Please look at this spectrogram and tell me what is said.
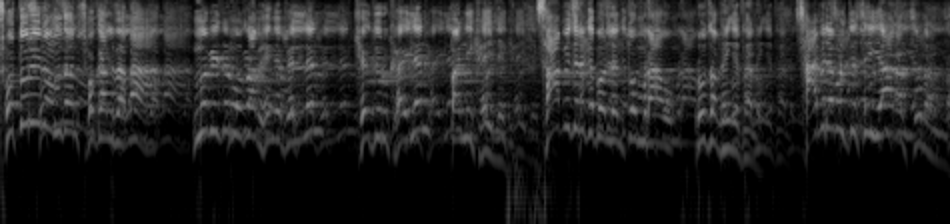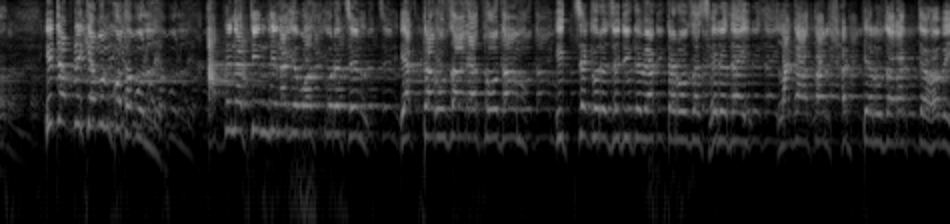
সতেরোই রমজান সকালবেলা নবীজি রোজা ভেঙে ফেললেন, খেজুর খাইলেন, পানি খাইলেন। সাহাবিদেরকে বললেন, তোমরাও রোজা ভেঙে ফেলো। সাহাবিরা বলতেছে ইয়ার রাসূলুল্লাহ। এটা আপনি কেমন কথা বললেন? আপনি না তিন দিন আগে বস করেছেন, একটা রোজার এত দাম। ইচ্ছে করে যদি কেউ একটা রোজা ছেড়ে দেয়, লাগাতার ষাটটা রোজা রাখতে হবে।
